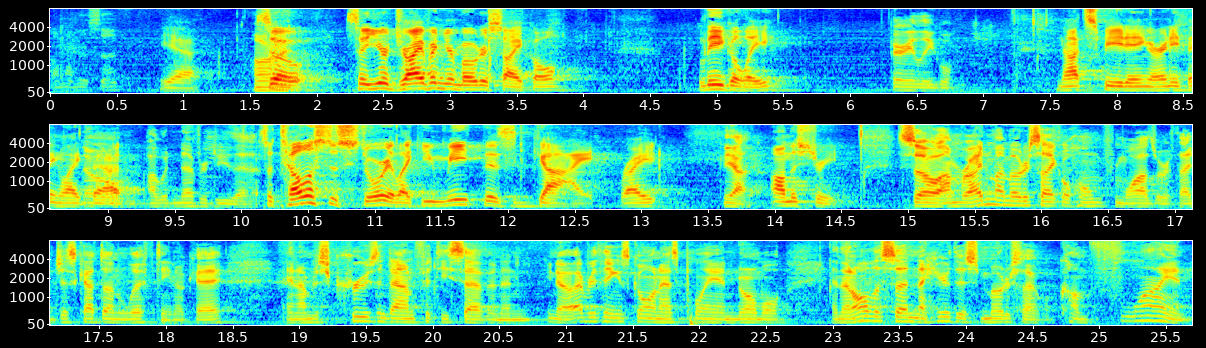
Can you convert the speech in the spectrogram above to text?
I'm on this side. Yeah. All so, right. so you're driving your motorcycle legally, Very legal. Not speeding or anything like no, that. I would never do that. So tell us the story. Like you meet this guy, right, yeah. on the street. So I'm riding my motorcycle home from Wadsworth. I just got done lifting, okay? And I'm just cruising down 57, and you know everything's going as planned, normal. And then all of a sudden, I hear this motorcycle come flying,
